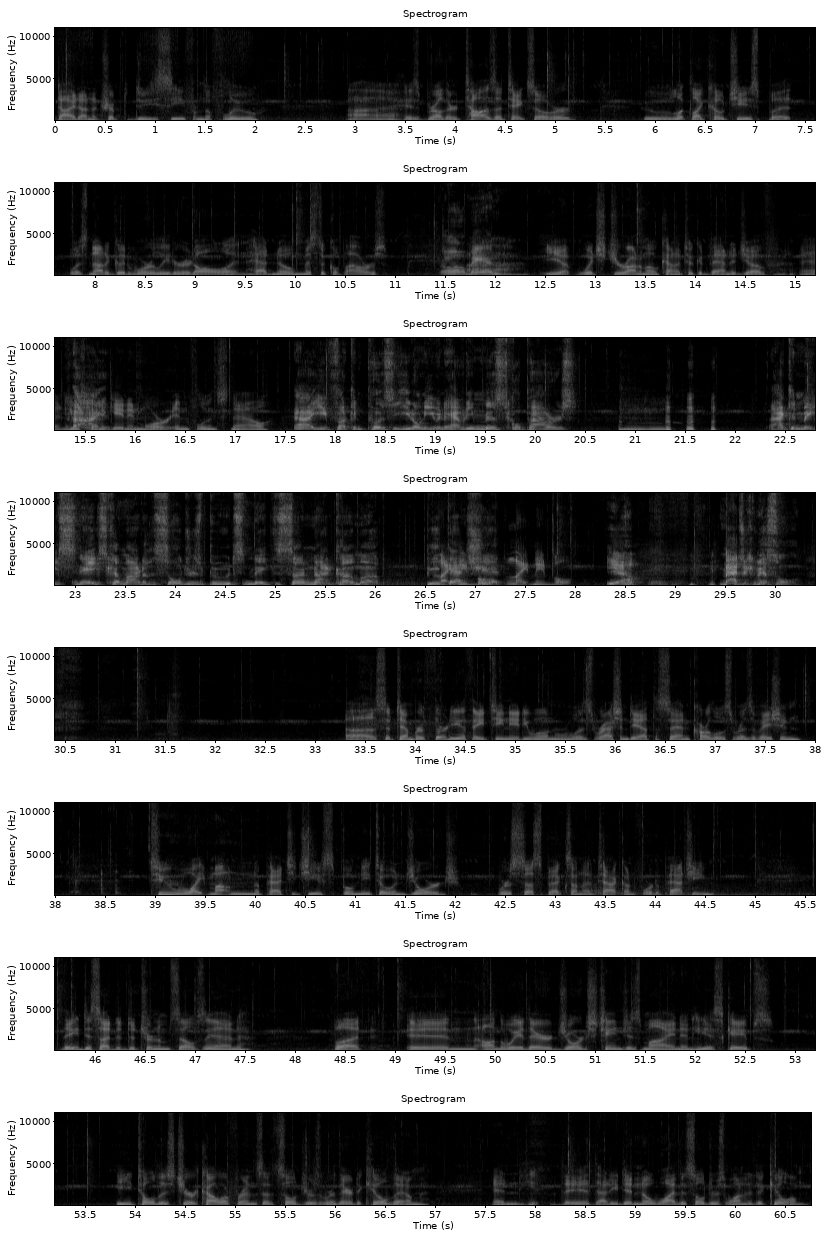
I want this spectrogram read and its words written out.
died on a trip to D.C. from the flu. Uh, his brother Taza takes over, who looked like Cochise but was not a good war leader at all and had no mystical powers. Oh man. Uh, yep, which Geronimo kind of took advantage of, and he's kind of gaining more influence now. ah, you fucking pussy! You don't even have any mystical powers. Hmm I can make snakes come out of the soldier's boots and make the sun not come up. Beat lightning that bolt, shit. lightning bolt. Yep. Magic missile. Uh, September 30th, 1881 was ration day at the San Carlos Reservation. Two White Mountain Apache chiefs, Bonito and George, were suspects on an attack on Fort Apache. They decided to turn themselves in, but in on the way there, George changed his mind and he escapes. He told his Chiricahua friends that soldiers were there to kill them, and he, they, that he didn't know why the soldiers wanted to kill him.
